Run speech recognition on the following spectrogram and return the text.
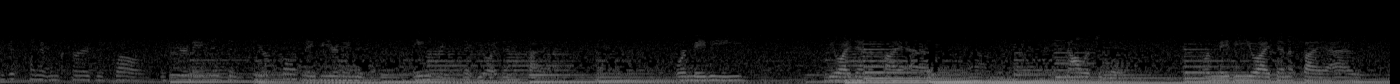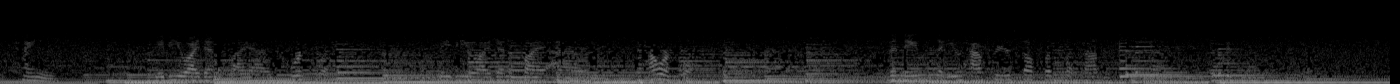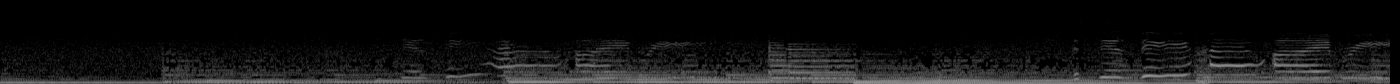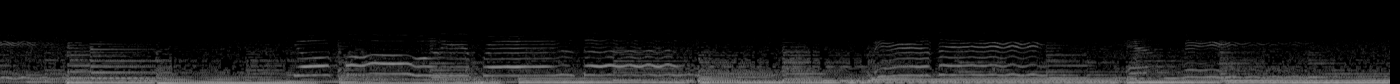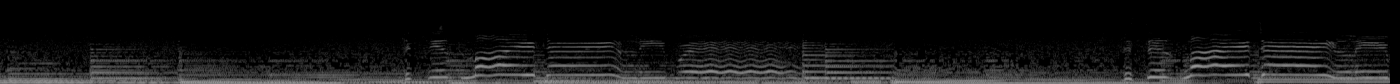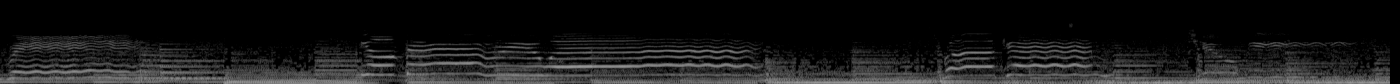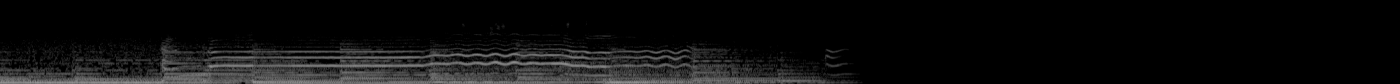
I just want to encourage as well. If your name isn't fearful, maybe your name is angry that you identify as. Or maybe you identify as knowledgeable. Or maybe you identify as tiny. Identify as worthless. Maybe you identify as powerful. The names that you have for yourself, let's let is my daily bread. This is my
